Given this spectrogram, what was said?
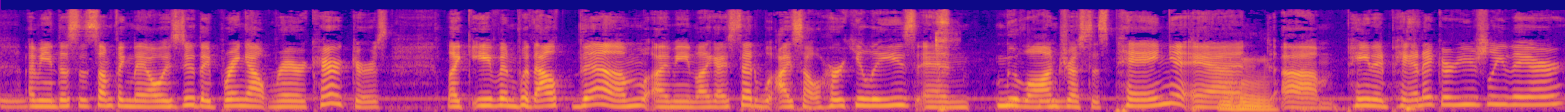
Yeah. I mean, this is something they always do. They bring out rare characters. Like even without them, I mean, like I said, I saw Hercules and Mulan dressed as Ping, and Mm-hmm. um, Pain and Panic are usually there.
